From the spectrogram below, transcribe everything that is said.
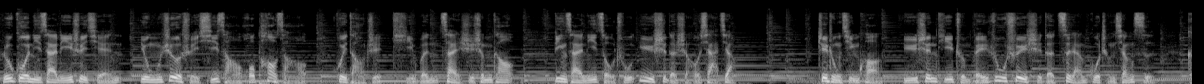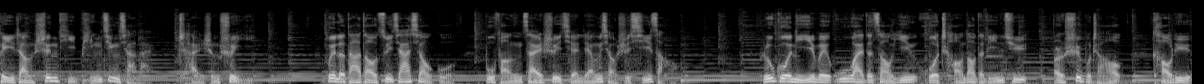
如果你在临睡前用热水洗澡或泡澡，会导致体温暂时升高，并在你走出浴室的时候下降。这种情况与身体准备入睡时的自然过程相似，可以让身体平静下来，产生睡意。为了达到最佳效果，不妨在睡前两小时洗澡。如果你因为屋外的噪音或吵闹的邻居而睡不着，考虑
